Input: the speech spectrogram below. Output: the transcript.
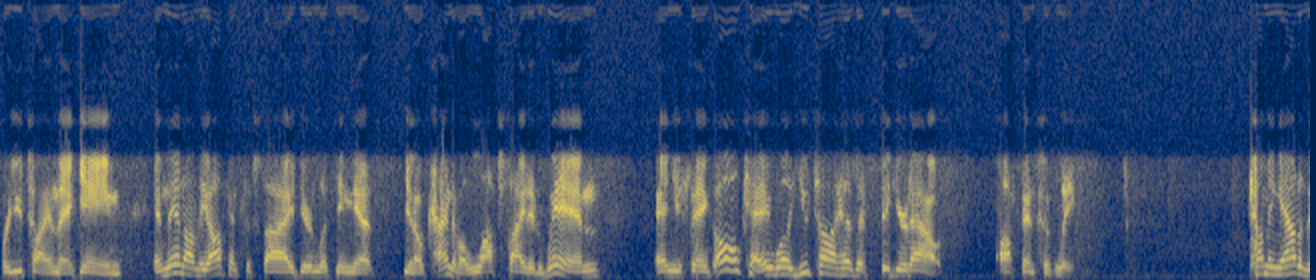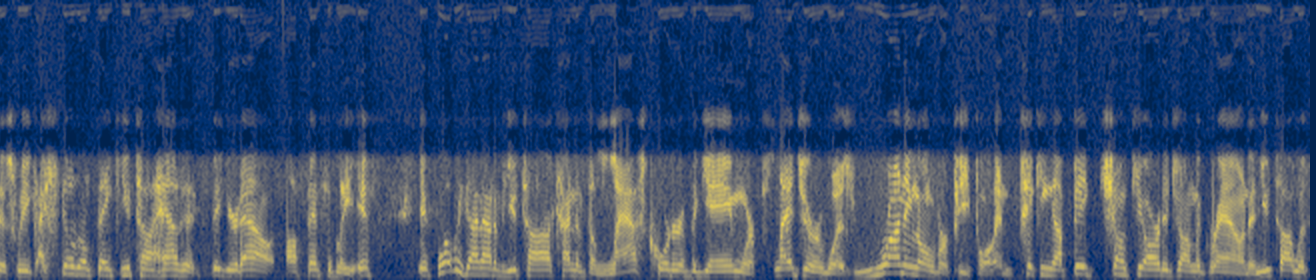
for Utah in that game. And then on the offensive side, you're looking at, you know, kind of a lopsided win. And you think, oh, okay, well, Utah has it figured out offensively. Coming out of this week, I still don't think Utah has it figured out offensively. If if what we got out of Utah, kind of the last quarter of the game where Pledger was running over people and picking up big chunk yardage on the ground, and Utah was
